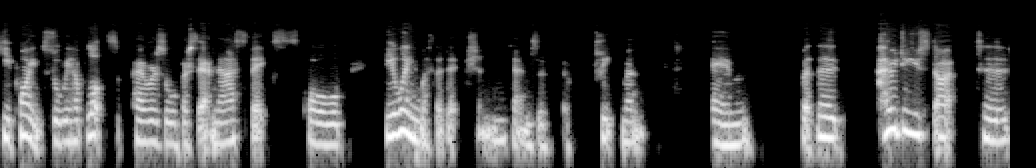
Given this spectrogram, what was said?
key points. So we have lots of powers over certain aspects of dealing with addiction in terms of, of treatment. Um, but the how do you start to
